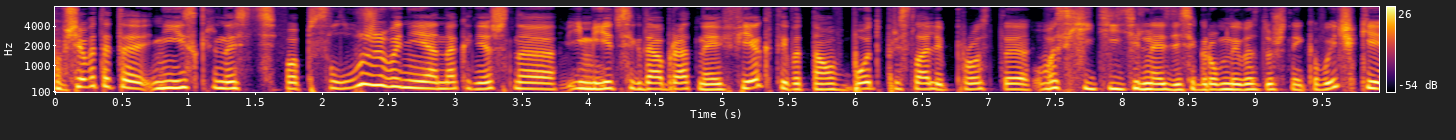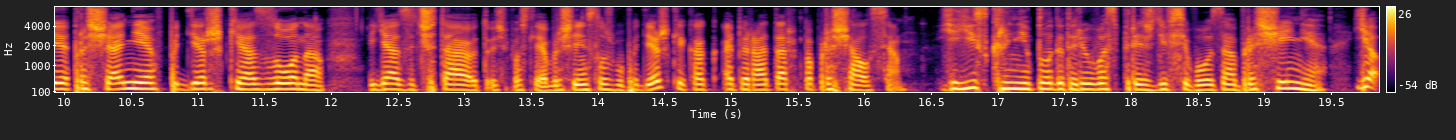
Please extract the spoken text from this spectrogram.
Вообще вот эта неискренность в обслуживании, она, конечно, имеет всегда обратный эффект. И вот нам в бот прислали просто восхитительное, здесь огромные воздушные кавычки, прощание в поддержке Озона. Я зачитаю, то есть после обращения в службу поддержки, как оператор попрощался. Я искренне благодарю вас прежде всего за обращение. Я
